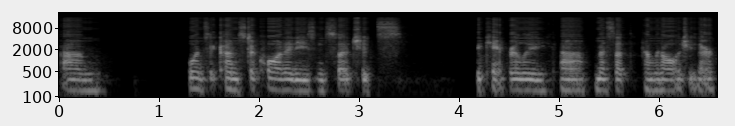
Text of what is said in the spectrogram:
Um, once it comes to quantities and such, it's we can't really uh, mess up the terminology there.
